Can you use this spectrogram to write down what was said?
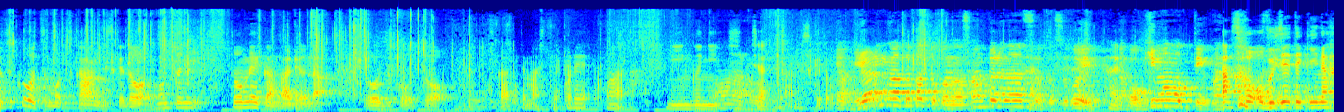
ーズクォーツも使うんですけど本当に透明感があるようなローズクォーツを使ってましてこれはリングにちっちゃいやつなんですけど。いやミラーリングアートカットこのサンプルのやつだとすごい、はい。なんか置物っていう感じ。あそうオブジェ的な。で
